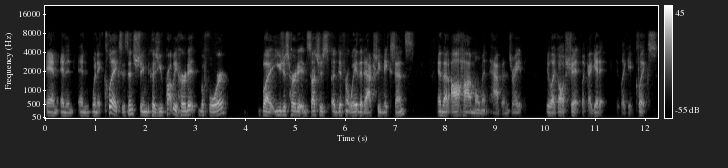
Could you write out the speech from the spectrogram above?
And and and when it clicks, it's interesting because you probably heard it before, but you just heard it in such a, a different way that actually makes sense, and that aha moment happens, right? You're like, oh shit, like I get it, like it clicks,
